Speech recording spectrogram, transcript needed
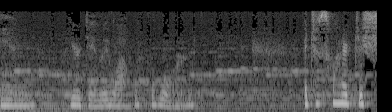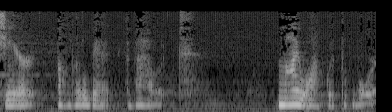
in your daily walk with the Lord. I just wanted to share a little bit about my walk with the Lord.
